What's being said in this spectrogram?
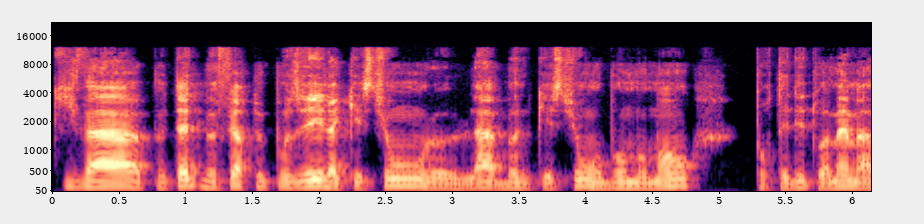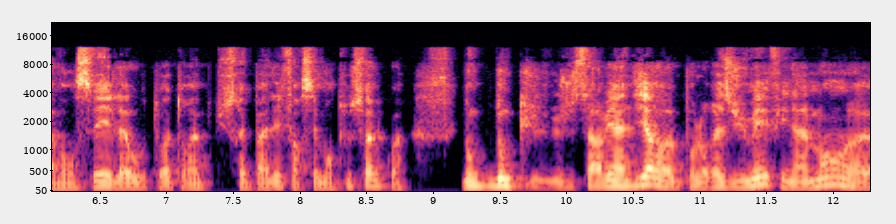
qui va peut-être me faire te poser la question, euh, la bonne question au bon moment pour t'aider toi-même à avancer là où toi tu serais pas allé forcément tout seul, quoi. Donc, donc, ça revient à dire, euh, pour le résumer, finalement, euh,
